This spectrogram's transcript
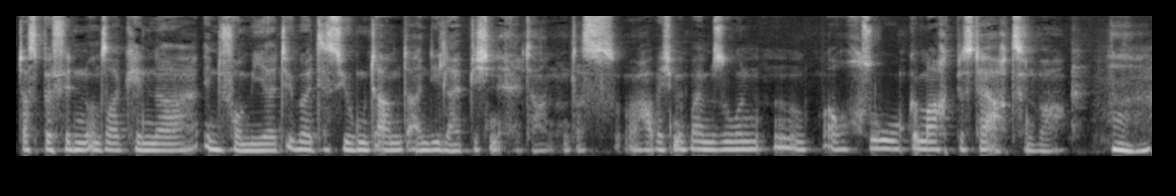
das Befinden unserer Kinder informiert, über das Jugendamt an die leiblichen Eltern. Und das habe ich mit meinem Sohn auch so gemacht, bis der 18 war. Mhm.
